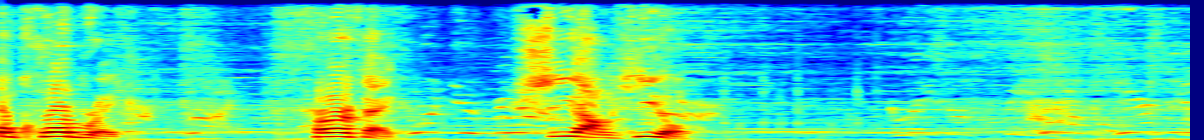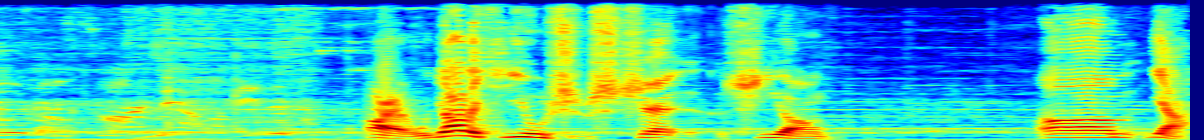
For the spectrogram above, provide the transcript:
Oh, core break. Perfect. Shionne heal. Alright, we gotta heal Shionne. Um, yeah.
